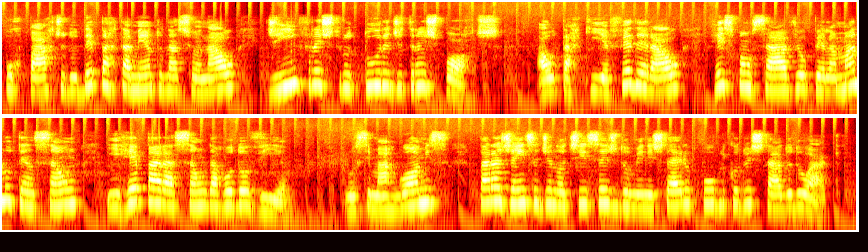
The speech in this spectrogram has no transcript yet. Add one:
por parte do Departamento Nacional de Infraestrutura de Transportes, autarquia federal responsável pela manutenção e reparação da rodovia. Lucimar Gomes, para a Agência de Notícias do Ministério Público do Estado do Acre.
